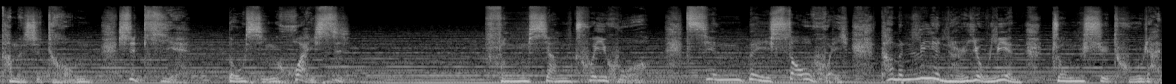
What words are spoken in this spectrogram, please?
他们是铜，是铁，都行坏事。风香吹火，千倍烧毁。他们练而又练，终是徒然。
